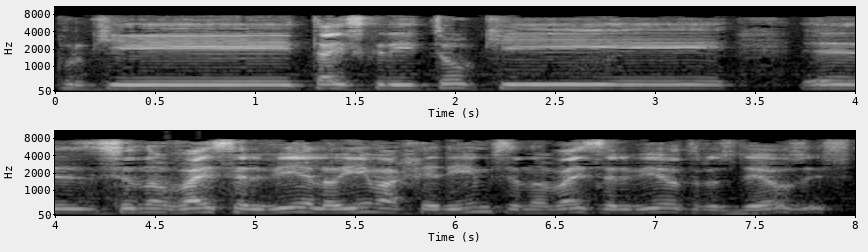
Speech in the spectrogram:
porque está escrito que eh, você não vai servir Elohim Acherim, você não vai servir outros deuses,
